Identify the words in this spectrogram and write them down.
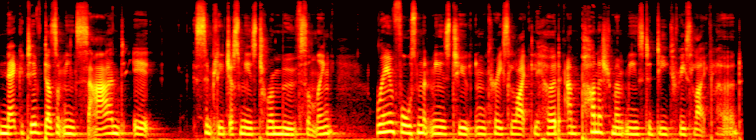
Negative doesn't mean sad, it simply just means to remove something. Reinforcement means to increase likelihood, and punishment means to decrease likelihood.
